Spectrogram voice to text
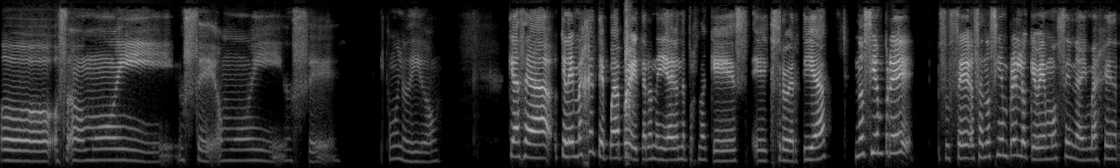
o, o, muy, no sé, o muy, no sé, ¿cómo lo digo? Que, o sea, que la imagen te pueda proyectar una idea de una persona que es extrovertida, no siempre sucede, o sea, no siempre lo que vemos en la imagen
